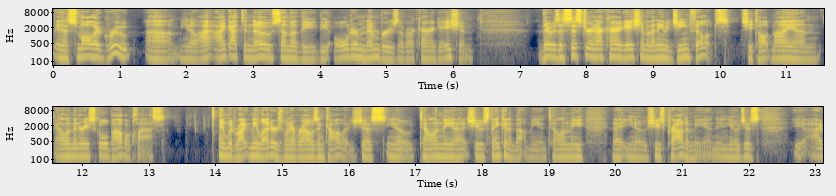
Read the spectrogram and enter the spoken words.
in a smaller group, um, you know, I, I got to know some of the the older members of our congregation. There was a sister in our congregation by the name of Jean Phillips. She taught my um, elementary school Bible class and would write me letters whenever I was in college, just, you know, telling me that she was thinking about me and telling me that, you know, she's proud of me. And, and you know, just, I,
